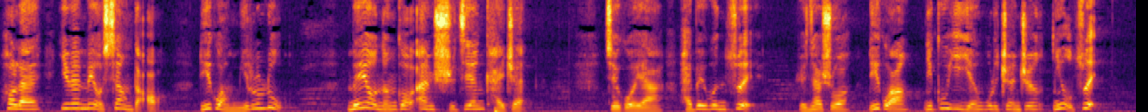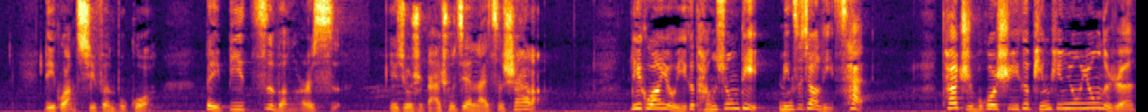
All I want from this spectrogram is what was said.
后来因为没有向导，李广迷了路，没有能够按时间开战，结果呀还被问罪。人家说李广你故意延误了战争，你有罪。李广气愤不过，被逼自刎而死，也就是拔出剑来自杀了。李广有一个堂兄弟，名字叫李蔡，他只不过是一个平平庸庸的人。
